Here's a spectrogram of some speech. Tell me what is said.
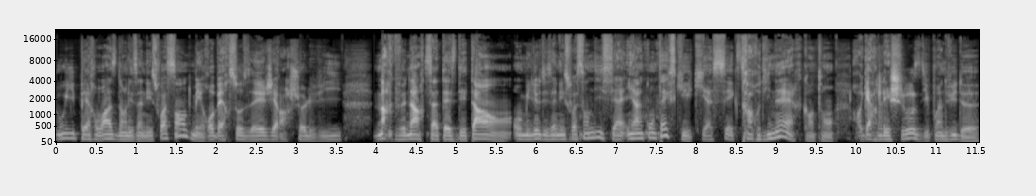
Louis Perroise dans les années 60, mais Robert Sauzet, Gérard Cholvy, Marc Venard, sa thèse d'État au milieu des années 70. Il y a, un contexte qui est, assez extraordinaire quand on regarde les choses du point de vue de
